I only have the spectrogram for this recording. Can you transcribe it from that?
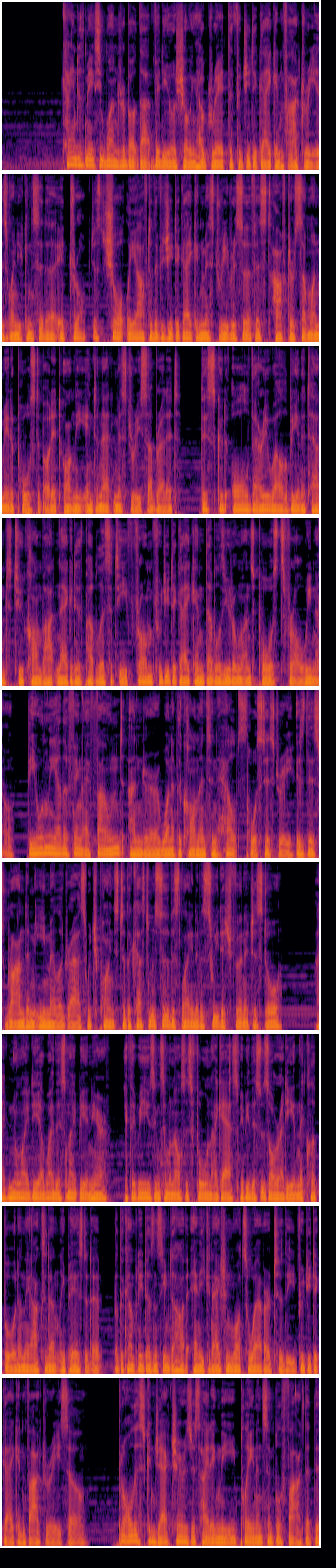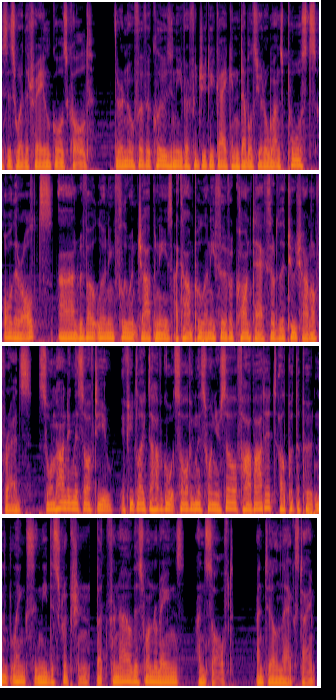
Kind of makes you wonder about that video showing how great the Fujita Gaiken factory is when you consider it dropped just shortly after the Fujita Gaiken mystery resurfaced after someone made a post about it on the internet mystery subreddit. This could all very well be an attempt to combat negative publicity from Fujita Gaiken 001's posts for all we know. The only other thing I found under one of the comments in Help's post history is this random email address which points to the customer service line of a Swedish furniture store. I have no idea why this might be in here. If they were using someone else's phone, I guess. Maybe this was already in the clipboard and they accidentally pasted it, but the company doesn't seem to have any connection whatsoever to the Fujita Gaiken factory, so. But all this conjecture is just hiding the plain and simple fact that this is where the trail goes cold. There are no further clues in either Fujita Gaiken 001's posts or their alts, and without learning fluent Japanese, I can't pull any further context out of the two channel threads. So I'm handing this off to you. If you'd like to have a go at solving this one yourself, have at it, I'll put the pertinent links in the description. But for now, this one remains unsolved. Until next time.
